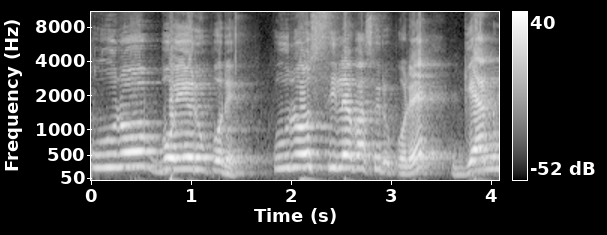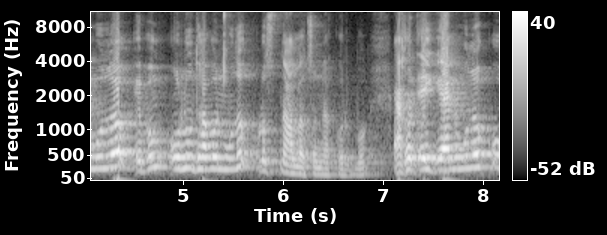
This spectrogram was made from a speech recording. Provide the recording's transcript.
পুরো বইয়ের উপরে, পুরো সিলেবাসের উপরে জ্ঞানমূলক এবং অনুধাবনমূলক প্রশ্ন আলোচনা করব। এখন এই জ্ঞানমূলক ও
